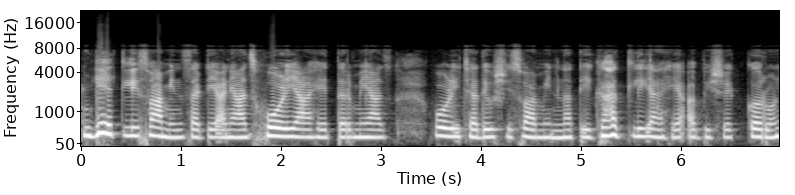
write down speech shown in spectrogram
घेतली स्वामींसाठी आणि आज होळी आहे तर मी आज होळीच्या दिवशी स्वामींना ती घातली आहे अभिषेक करून.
